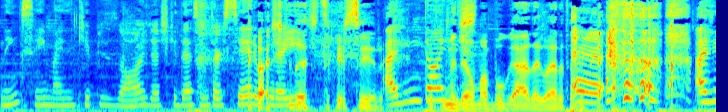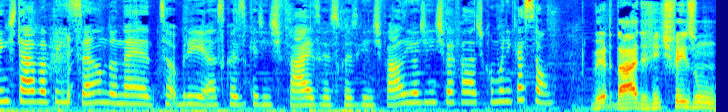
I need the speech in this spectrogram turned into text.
Nem sei mais em que episódio, acho que 13 terceiro por acho aí. Que décimo terceiro. A, então, a Me gente... deu uma bugada agora também. É, a gente tava pensando, né, sobre as coisas que a gente faz, as coisas que a gente fala, e hoje a gente vai falar de comunicação. Verdade, a gente fez um,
